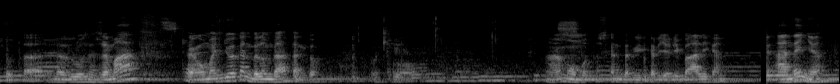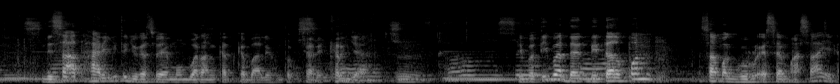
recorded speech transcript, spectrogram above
Setelah lulus SMA, pengumuman juga kan belum datang tuh. Oke. Nah, memutuskan pergi kerja di Bali kan. Anehnya, di saat hari itu juga saya mau berangkat ke Bali untuk cari kerja. Hmm. Tiba-tiba da- ditelepon sama guru SMA saya.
